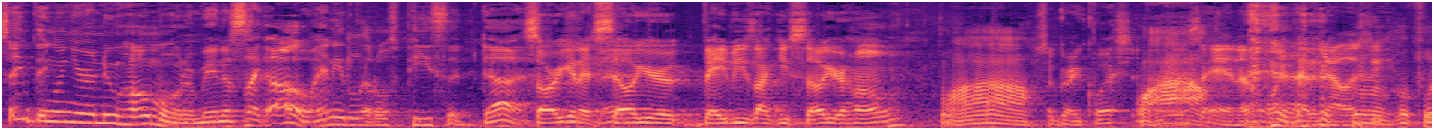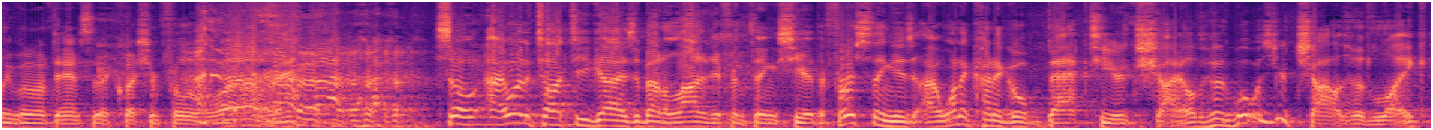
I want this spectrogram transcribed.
Same thing when you're a new homeowner, man. It's like oh, any little piece of dust. So, are you gonna sell your babies like you sell your home? Wow. That's a great question. Wow. I'm saying I don't like that analogy. Hopefully, we don't have to answer that question for a little while. right? so, I want to talk to you guys about a lot of different things here. The first thing is, I want to kind of go back to your childhood. What was your childhood like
